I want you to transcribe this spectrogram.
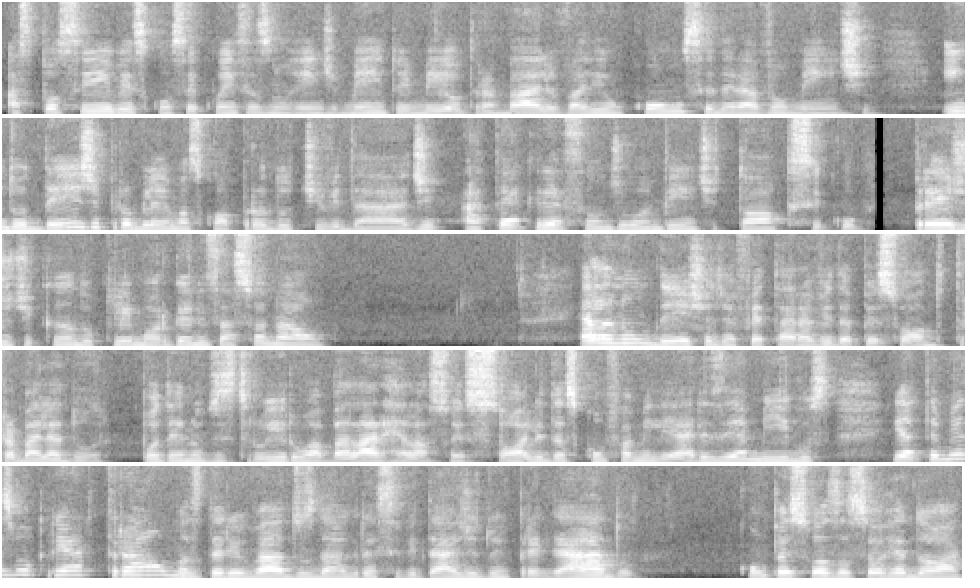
As possíveis consequências no rendimento em meio ao trabalho variam consideravelmente, indo desde problemas com a produtividade até a criação de um ambiente tóxico, prejudicando o clima organizacional, ela não deixa de afetar a vida pessoal do trabalhador, podendo destruir ou abalar relações sólidas com familiares e amigos e até mesmo criar traumas derivados da agressividade do empregado com pessoas ao seu redor.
